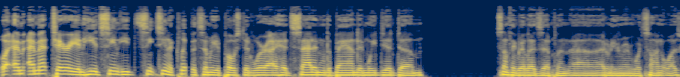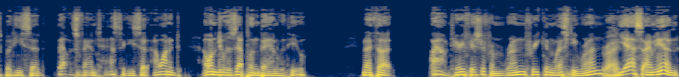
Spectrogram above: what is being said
well, I, I met Terry, and he had seen he'd seen, seen a clip that somebody had posted where I had sat in with a band and we did um, something by Led Zeppelin. Uh, I don't even remember what song it was, but he said that was fantastic. He said I wanted to, I want to do a Zeppelin band with you, and I thought, wow, Terry Fisher from Run Freaking Westy Run, Right. Yes, I'm in.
